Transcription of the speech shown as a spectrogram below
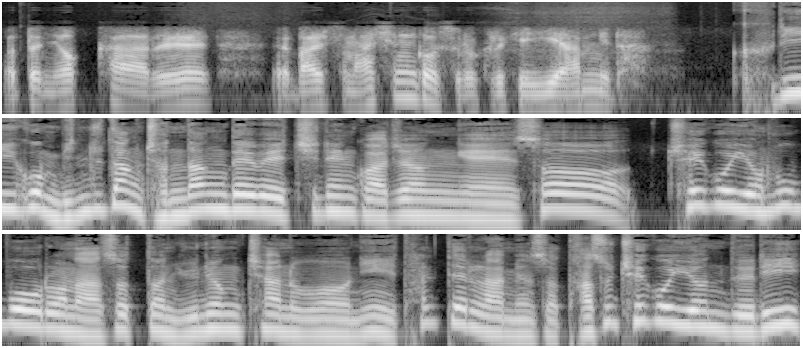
어떤 역할을 말씀하신 것으로 그렇게 이해합니다. 그리고 민주당 전당대회 진행 과정에서 최고위원 후보로 나섰던 윤영찬 의원이 탈퇴를 하면서 다수 최고위원들이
